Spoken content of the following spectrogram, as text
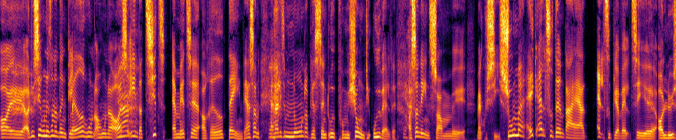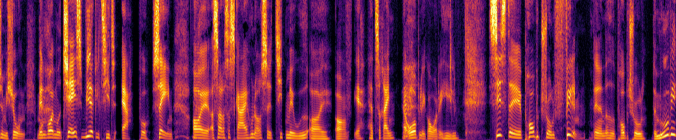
Og, øh, og du siger, hun er sådan den glade hund, og hun er også Ja. en, der tit er med til at redde dagen. Det er sådan, ja. at der er ligesom nogen, der bliver sendt ud på mission, de udvalgte. Ja. Og sådan en som, øh, man kunne sige, Zuma er ikke altid den, der er altid bliver valgt til øh, at løse missionen. Men ja. hvorimod Chase virkelig tit er på sagen. Og, øh, og så er der så Sky, hun er også øh, tit med ude og, øh, og ja, have terræn, have overblik over det hele. Sidste øh, Paw Patrol film, den der hedder Paw Patrol The Movie,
